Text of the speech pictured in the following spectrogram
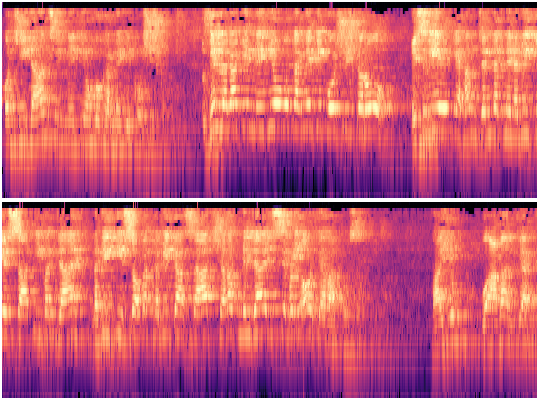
اور جی جان سے ان نیکیوں کو کرنے کی کوشش کرو۔ دل لگا کہ ان نیکیوں کو کرنے کی کوشش کرو۔ اس لیے کہ ہم جنت میں نبی کے ساتھی بن جائیں، نبی کی صحبت، نبی کا ساتھ شرف مل جائے، اس سے بڑی اور کیا بات ہو سکتی ہے؟ بھائیوں، وہ اعمال کیا ہے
